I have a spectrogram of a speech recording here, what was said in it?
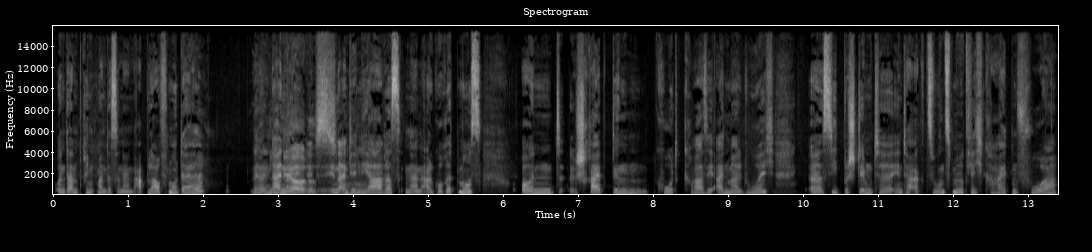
und dann bringt man das in ein Ablaufmodell, in ein, in ein lineares, in ein, mhm. lineares, in einen Algorithmus und schreibt den Code quasi einmal durch, äh, sieht bestimmte Interaktionsmöglichkeiten vor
